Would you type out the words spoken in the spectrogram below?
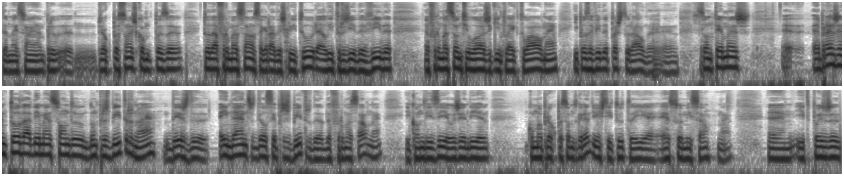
também são eh, preocupações como depois a, toda a formação, a Sagrada Escritura, a liturgia da vida, a formação teológica e intelectual, né? e depois a vida pastoral. Né? São temas abrangem toda a dimensão de, de, um presbítero, não é? Desde ainda antes dele ser presbítero da, da formação, né? E como dizia, hoje em dia com uma preocupação muito grande, e o Instituto aí é, é a sua missão, não é? E depois eh,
